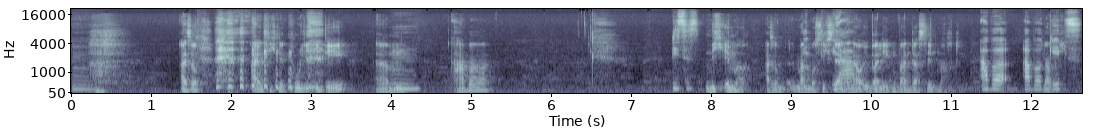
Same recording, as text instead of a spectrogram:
Mhm. Also eigentlich eine coole Idee, ähm, mhm. aber Dieses nicht immer. Also man muss sich sehr ja. genau überlegen, wann das Sinn macht. Aber, aber geht's,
